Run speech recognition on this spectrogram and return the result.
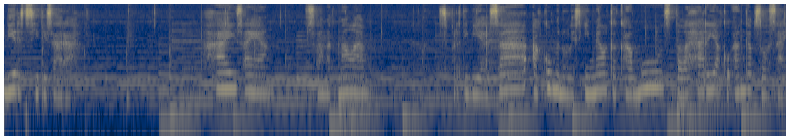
Dear Siti Sarah. Hai sayang, selamat malam. Seperti biasa, aku menulis email ke kamu setelah hari aku anggap selesai.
